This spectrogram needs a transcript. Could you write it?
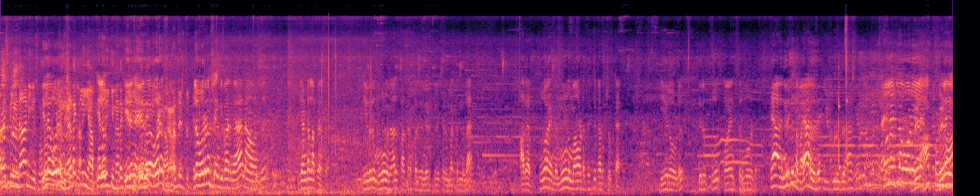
நடக்கலைன்னா நீங்க சொல்ல இல்ல ஒரு. நடக்கலைங்க அப்போ இல்ல, வரைக்கும் இருங்க, நடக்கலைங்க இருங்க, ஒரு நிமிஷம். இல்ல ஒரு நிமிஷம் இங்க பாருங்க. நான் வந்து ஜென்ரலா பேசுறேன். இவர் மூணு நாள் பத்திரப்பதிவு நிறுத்தி வச்சது மட்டுமில்ல. அதை பூரா இந்த மூணு மாவட்டத்துக்கு கடத்தி விட்டார் ஈரோடு திருப்பூர் கோயம்புத்தூர் மூணு ஏன் அதை நிறுத்துங்கப்பா. யார் இது? விளைவு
